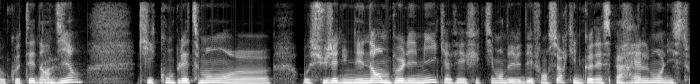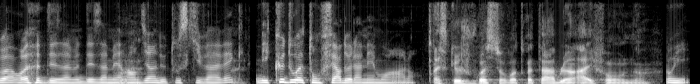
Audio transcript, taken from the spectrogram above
aux côtés d'Indiens qui est complètement euh, au sujet d'une énorme polémique avec effectivement des défenseurs qui ne connaissent pas réellement l'histoire euh, des, des, Amérindiens et de tout ce qui va avec. Mais que doit-on faire de la mémoire alors? Est-ce que je vois sur votre table un iPhone? Oui.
